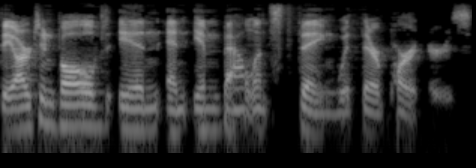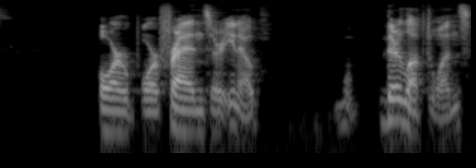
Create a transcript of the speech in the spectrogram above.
They aren't involved in an imbalanced thing with their partners or or friends or you know their loved ones.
